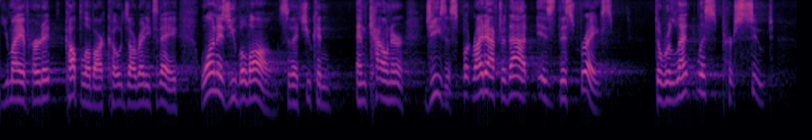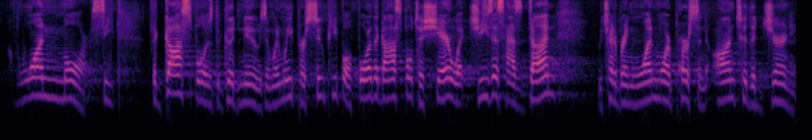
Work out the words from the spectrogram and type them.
You might have heard it, a couple of our codes already today. One is you belong, so that you can encounter Jesus. But right after that is this phrase the relentless pursuit of one more. See, the gospel is the good news. And when we pursue people for the gospel to share what Jesus has done, we try to bring one more person onto the journey.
